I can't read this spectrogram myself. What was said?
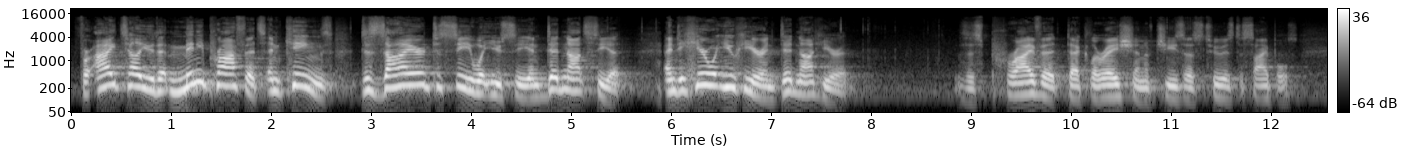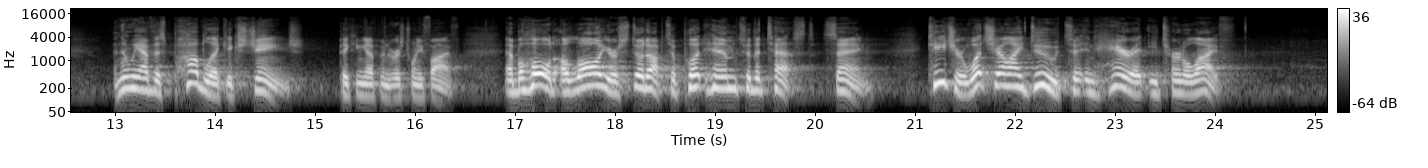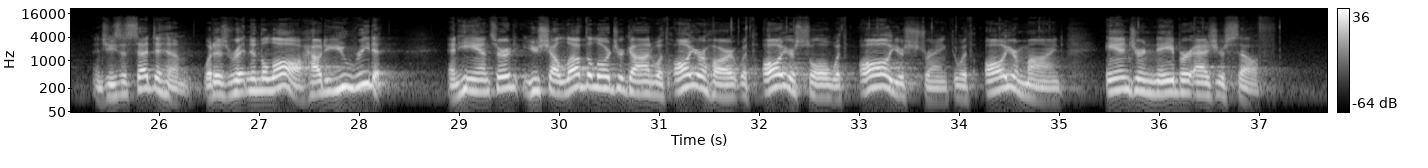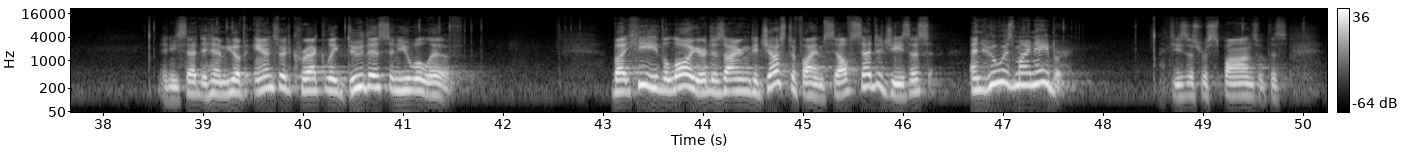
For I tell you that many prophets and kings desired to see what you see and did not see it, and to hear what you hear and did not hear it. This private declaration of Jesus to his disciples. And then we have this public exchange, picking up in verse 25. And behold, a lawyer stood up to put him to the test, saying, Teacher, what shall I do to inherit eternal life? And Jesus said to him, What is written in the law? How do you read it? And he answered, You shall love the Lord your God with all your heart, with all your soul, with all your strength, with all your mind, and your neighbor as yourself. And he said to him, You have answered correctly. Do this, and you will live. But he, the lawyer, desiring to justify himself, said to Jesus, And who is my neighbor? Jesus responds with this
